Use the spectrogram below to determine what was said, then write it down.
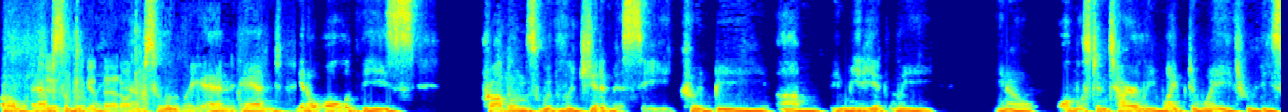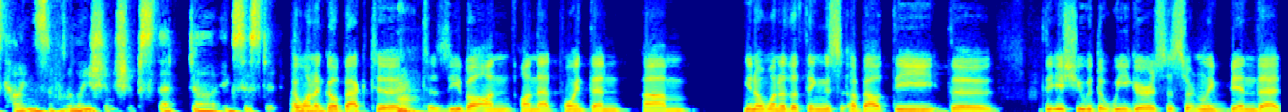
Oh, absolutely, to, to absolutely, and and you know all of these problems with legitimacy could be um, immediately, you know, almost entirely wiped away through these kinds of relationships that uh, existed. I want to go back to to Ziba on on that point. Then, um, you know, one of the things about the the the issue with the Uyghurs has certainly been that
